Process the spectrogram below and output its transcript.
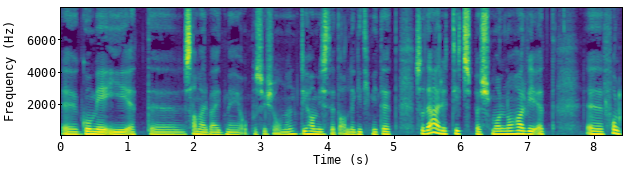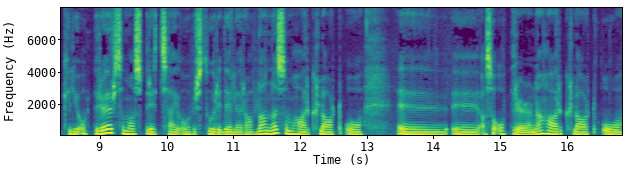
eh, gå med i et uh, samarbeid med opposisjonen. De har mistet all legitimitet. Så det er et tidsspørsmål. Nå har vi et uh, folkelig opprør som har spredt seg over store deler av landet, som har klart å uh, Altså opprørerne har klart å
